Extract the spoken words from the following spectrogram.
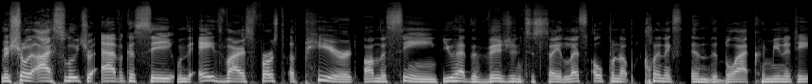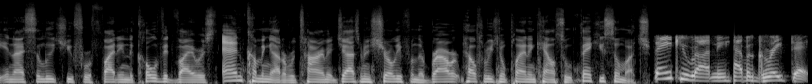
Miss Shirley, I salute your advocacy. When the AIDS virus first appeared on the scene, you had the vision to say, let's open up clinics in the black community, and I salute you for fighting the COVID virus and coming out of retirement. Jasmin Shirley from the Broward Health Regional Planning Council, thank you so much. Thank you, Rodney. Have a great day.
